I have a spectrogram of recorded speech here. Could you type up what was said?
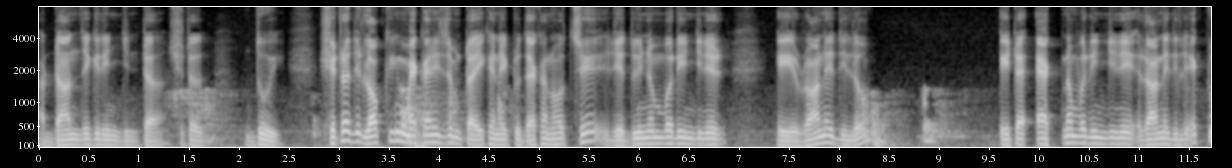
আর ডান দিকের ইঞ্জিনটা সেটা দুই। সেটা যে লকিং মেকানিজমটা এখানে একটু দেখানো হচ্ছে, যে দুই নম্বর ইঞ্জিনের এই রানে দিল, এটা এক নম্বর ইঞ্জিনে রানে দিলে একটু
